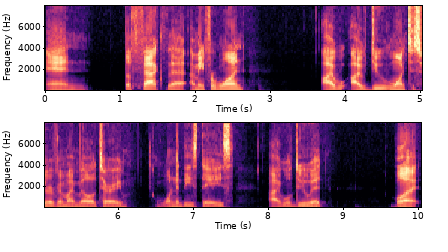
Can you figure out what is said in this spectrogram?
And the fact that, I mean, for one, I, I do want to serve in my military one of these days. I will do it. But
